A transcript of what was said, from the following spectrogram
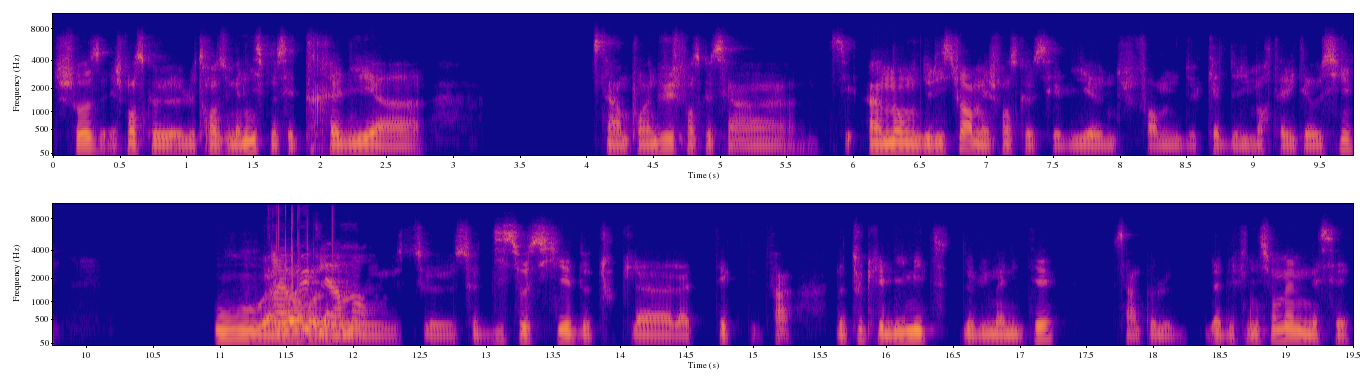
chose. Et je pense que le transhumanisme, c'est très lié à, c'est un point de vue, je pense que c'est un, c'est un angle de l'histoire, mais je pense que c'est lié à une forme de quête de l'immortalité aussi. Ou ah alors euh, se, dissocier de toute la, la enfin, de toutes les limites de l'humanité. C'est un peu la définition même, mais c'est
